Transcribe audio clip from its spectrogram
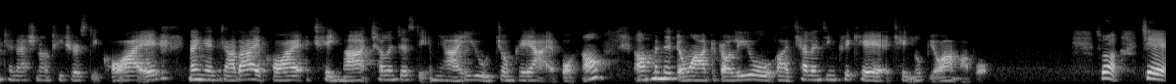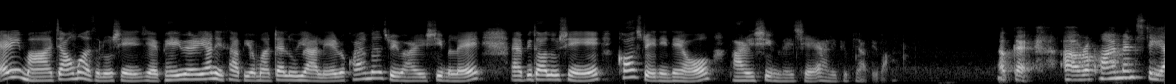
international teachers တွေခေါ်ရရဲ့နိုင်ငံခြားသားတွေခေါ်ရရဲ့အချိန်မှာ challenges တွေအများကြီးကိုကြုံခဲ့ရတယ်ပေါ့နော်အော်မိနစ်တုန်းကတော်တော်လေးကို challenging ဖြစ်ခဲ့တဲ့အချိန်လို့ပြောရမှာပေါ့ ဆိုတော့ကျဲအဲ့ဒီမှာအကြောင်းမှဆိုလို့ရှိရင်ကျဲဘယ်ရွယ်တွေကနေစပြီးတော့မှတက်လို့ရလဲ requirements တွေဘာတွေရှိမလဲအဲပြီးတော့လို့ရှိရင် course တွေအနေနဲ့ရောဘာတွေရှိမလဲကျဲအဲ့ဒါလေးပြောပြပေးပါဦးဟုတ်ကဲ့အာ requirements တွေက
